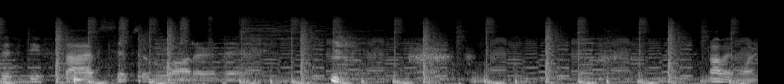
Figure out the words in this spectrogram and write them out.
55 sips of water a day. Probably more.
